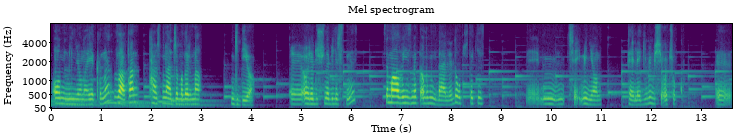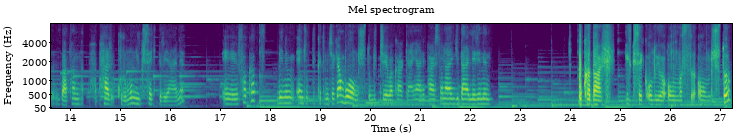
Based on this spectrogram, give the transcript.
110 milyona yakını zaten personel harcamalarına gidiyor. E, öyle düşünebilirsiniz. İşte mal ve hizmet alım giderleri de 38 e, şey milyon TL gibi bir şey. O çok e, zaten her kurumun yüksektir yani. E, fakat benim en çok dikkatimi çeken bu olmuştu bütçeye bakarken. Yani personel giderlerinin bu kadar yüksek oluyor olması olmuştu.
